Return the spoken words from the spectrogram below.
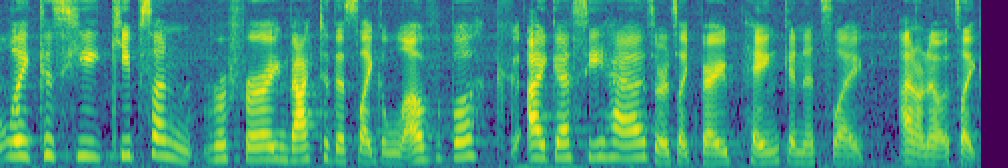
like cuz he keeps on referring back to this like love book I guess he has or it's like very pink and it's like I don't know, it's like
